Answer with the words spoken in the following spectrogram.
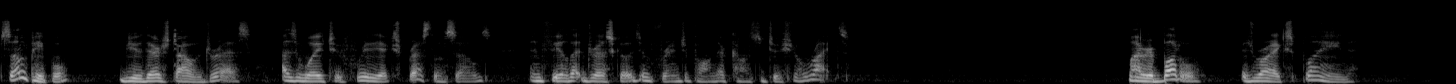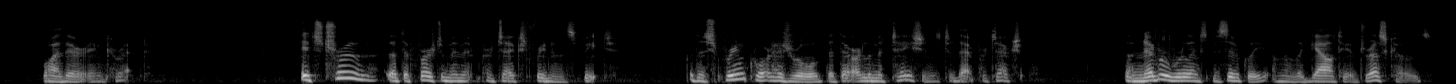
Some people view their style of dress as a way to freely express themselves and feel that dress codes infringe upon their constitutional rights. My rebuttal is where I explain why they're incorrect. It's true that the First Amendment protects freedom of speech, but the Supreme Court has ruled that there are limitations to that protection. Though never ruling specifically on the legality of dress codes,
